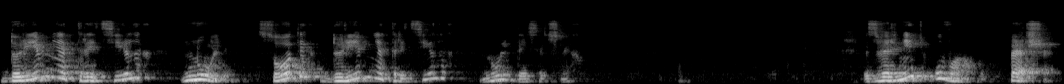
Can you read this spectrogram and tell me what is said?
дорівнює 3,0 дорівнює 3,0. Зверніть увагу, перше,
